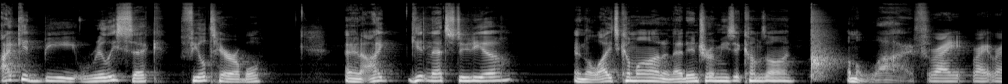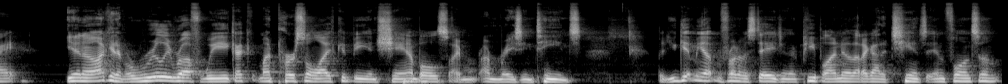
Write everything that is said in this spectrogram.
i could be really sick feel terrible and i get in that studio and the lights come on and that intro music comes on i'm alive Right. Right. Right. you know, I could have a really rough week. I could, my personal life could be in shambles. I'm, I'm raising teens. But you get me up in front of a stage and there are people I know that I got a chance to influence them,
